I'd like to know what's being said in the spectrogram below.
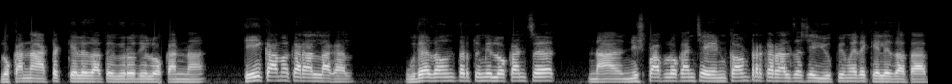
लोकांना अटक केलं जातं विरोधी लोकांना तेही कामं करायला लागाल. उद्या जाऊन तर तुम्ही लोकांचं ना निष्पाप लोकांचे एन्काउंटर कराल जसे यूपीमध्ये केले जातात.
